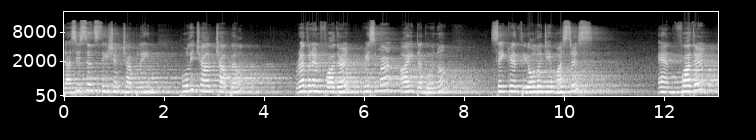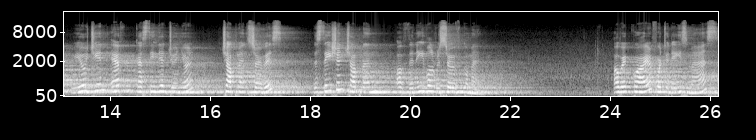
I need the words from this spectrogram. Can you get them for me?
the Assistant Station Chaplain, Holy Child Chapel, Reverend Father Rismar I. Daguno, Sacred Theology Masters, and Father Eugene F. Castilla Jr., Chaplain Service, the Station Chaplain of the Naval Reserve Command. Our choir for today's Mass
